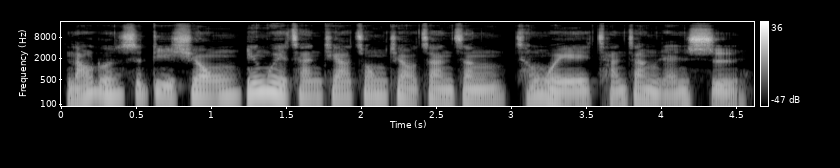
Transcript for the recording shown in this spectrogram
劳伦斯弟兄因为参加宗教战争，成为残障人士。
